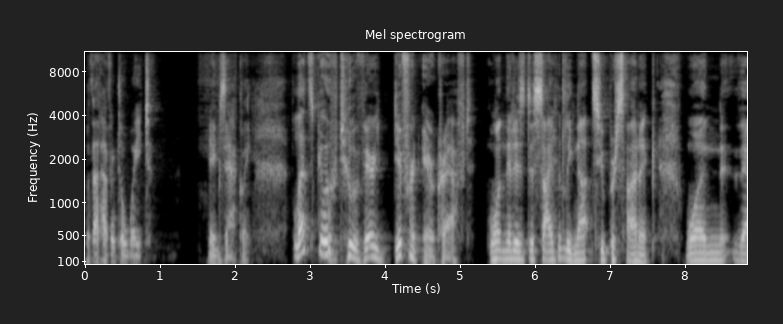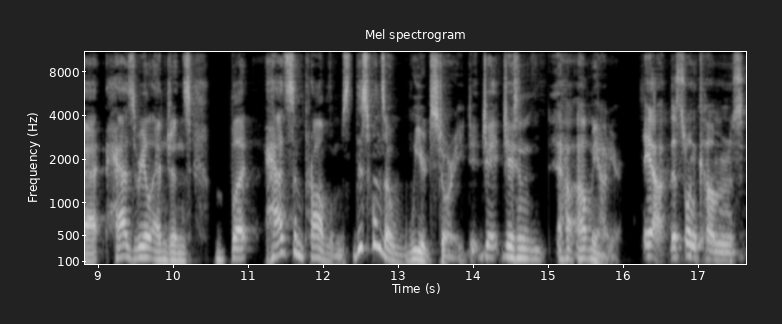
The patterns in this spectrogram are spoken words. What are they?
without having to wait. Exactly. Let's go to a very different aircraft, one that is decidedly not supersonic, one that has real engines, but has some problems. This one's a weird story. J- Jason, help me out here. Yeah, this one comes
